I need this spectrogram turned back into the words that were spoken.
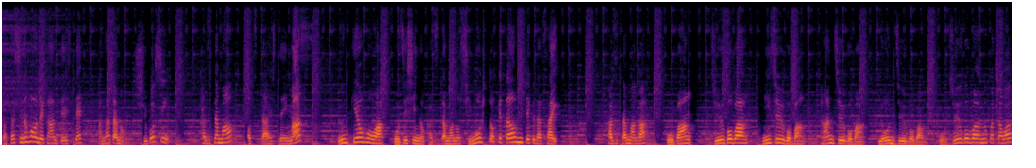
私の方で鑑定してあなたの守護神風玉をお伝えしています。運気予報はご自身の風玉の下1桁を見てください。数玉が5番、15番、25番、35番、45番、55番の方は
